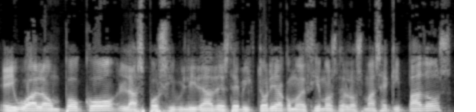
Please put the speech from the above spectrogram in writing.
e iguala un poco las posibilidades de victoria, como decimos, de los más equipados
